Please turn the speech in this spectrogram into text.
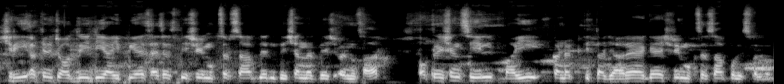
ਸ਼੍ਰੀ ਅਖਿਲ ਚੌਧਰੀ ਜੀ ਆਈਪੀਐਸ ਐਸਐਸਪੀ ਸ਼੍ਰੀ ਮੁਕਤਸਰ ਸਾਹਿਬ ਦੇ ਨਿਰਦੇਸ਼ਾਂ ਨਿਰਦੇਸ਼ ਅਨੁਸਾਰ ਆਪਰੇਸ਼ਨ ਸੀਲ 22 ਕੰਡਕਟ ਕੀਤਾ ਜਾ ਰਿਹਾ ਹੈਗਾ ਸ਼੍ਰੀ ਮੁਕਤਸਰ ਸਾਹਿਬ ਪੁਲਿਸ ਵੱਲੋਂ।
